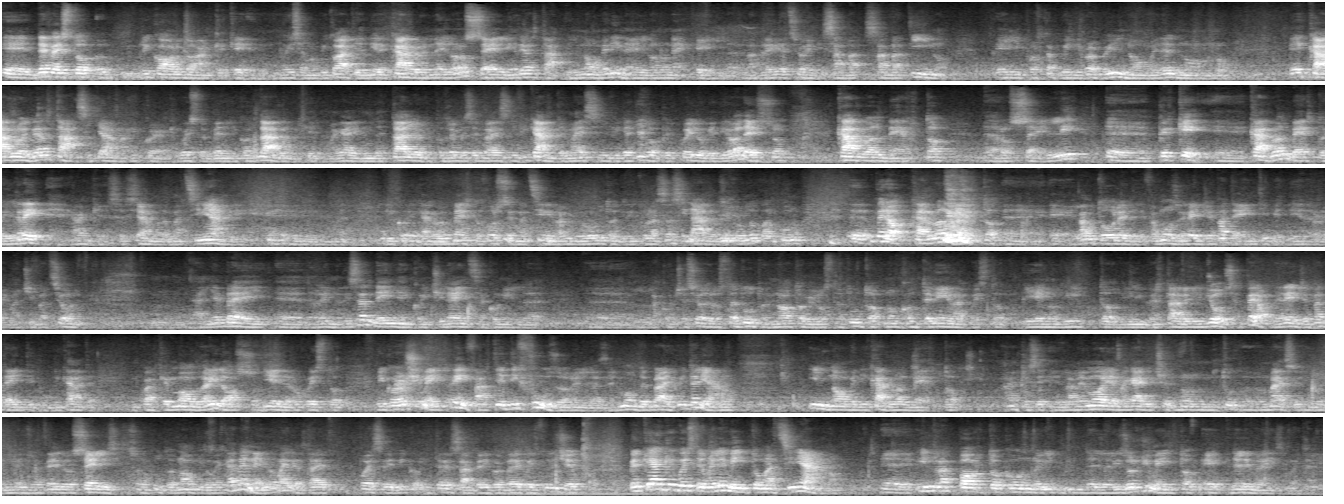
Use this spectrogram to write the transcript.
E del resto eh, ricordo anche che noi siamo abituati a dire Carlo e Nello Rosselli, in realtà il nome di Nello non è che l'abbreviazione di Sabatino, egli porta quindi proprio il nome del nonno e Carlo in realtà si chiama, ecco anche questo è bene ricordarlo perché magari è un dettaglio che potrebbe sembrare significante ma è significativo per quello che dirò adesso, Carlo Alberto eh, Rosselli, eh, perché eh, Carlo Alberto è il re, anche se siamo da mazziniani, eh, dico di Carlo Alberto, forse Mazzini lo avrebbe voluto addirittura assassinare, secondo qualcuno, eh, però Carlo Alberto eh, è l'autore delle famose regge patenti che diedero l'emancipazione agli ebrei eh, del Regno di Sardegna in coincidenza con il, eh, la concessione dello statuto, è noto che lo statuto non conteneva questo pieno diritto di libertà religiosa, però le regge patenti pubblicate in qualche modo a ridosso diedero questo riconoscimento e infatti è diffuso nel, nel mondo ebraico italiano il nome di Carlo Alberto, anche se la memoria magari non tutto, ormai i fratelli Rosselli sono tutto noti come Carnello, ma in realtà è, può essere interessante ricordare questo, dicevo, perché anche questo è un elemento mazziniano, eh, il rapporto con il, risorgimento e dell'ebraismo italiano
